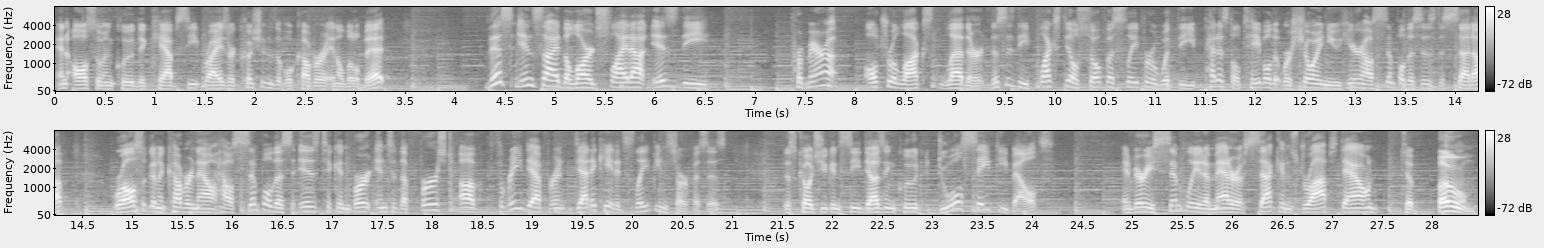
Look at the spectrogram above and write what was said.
and also include the cab seat riser cushions that we'll cover in a little bit. This inside the large slide out is the Primera Ultralux leather. This is the flex Flexsteel sofa sleeper with the pedestal table that we're showing you here, how simple this is to set up. We're also going to cover now how simple this is to convert into the first of three different dedicated sleeping surfaces. This coach you can see does include dual safety belts and very simply in a matter of seconds drops down to boom,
